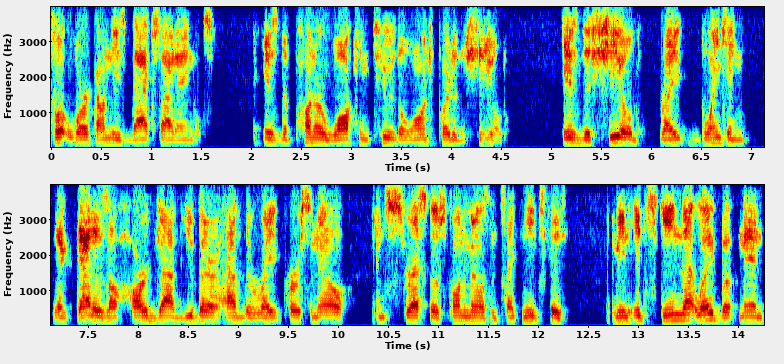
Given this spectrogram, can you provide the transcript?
footwork on these backside angles. Is the punter walking to the launch plate of the shield? Is the shield right blinking? Like that is a hard job. You better have the right personnel and stress those fundamentals and techniques because I mean it's schemed that way. But man,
